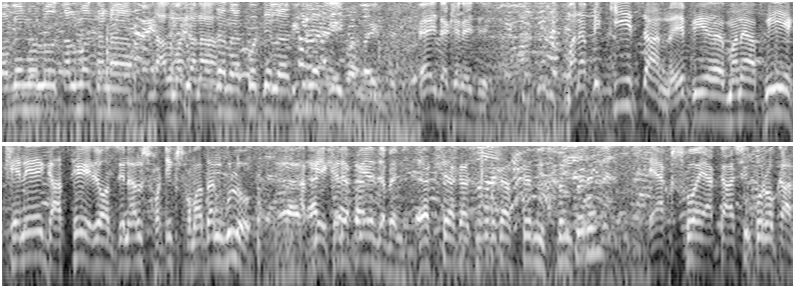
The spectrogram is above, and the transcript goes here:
পাবেন হলো তালমাখানা তালমাখানা। কোতেলা এই দেখেন এই যে। মানে আপনি কি চান? মানে আপনি এখানে গাছের অরিজিনাল সঠিক সমাধানগুলো আপনি এখানে পেয়ে যাবেন। একশো একাশি করে গাছকে মিশ্রণ করে? একশো একাশি প্রকার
